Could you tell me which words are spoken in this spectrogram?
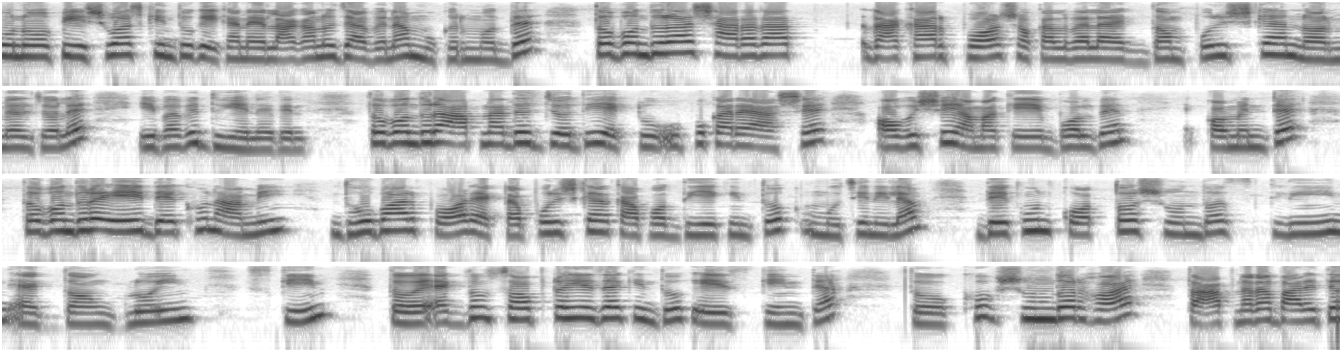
কোনো ফেস ওয়াশ কিন্তু এখানে লাগানো যাবে না মুখের মধ্যে। তো বন্ধুরা সারা রাত রাখার পর সকালবেলা একদম পরিষ্কার নর্মাল জলে এইভাবে ধুয়ে নেবেন। তো বন্ধুরা, আপনাদের যদি একটু উপকারে আসে, অবশ্যই আমাকে বলবেন কমেন্টে। তো বন্ধুরা, এই দেখুন, আমি ধোবার পর একটা পরিষ্কার কাপড় দিয়ে কিন্তু মুছে নিলাম। দেখুন কত সুন্দর ক্লিন একদম গ্লোয়িং স্কিন তো একদম সফট হয়ে যায় কিন্তু এই স্কিনটা তো খুব সুন্দর হয়। তো আপনারা বাড়িতে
